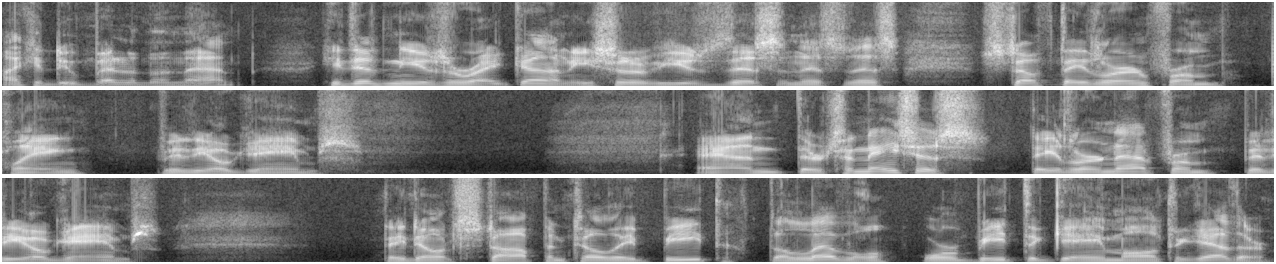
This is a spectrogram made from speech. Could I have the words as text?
I could do better than that? He didn't use the right gun. He should have used this and this and this stuff they learned from playing video games. And they're tenacious. They learn that from video games. They don't stop until they beat the level or beat the game altogether.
